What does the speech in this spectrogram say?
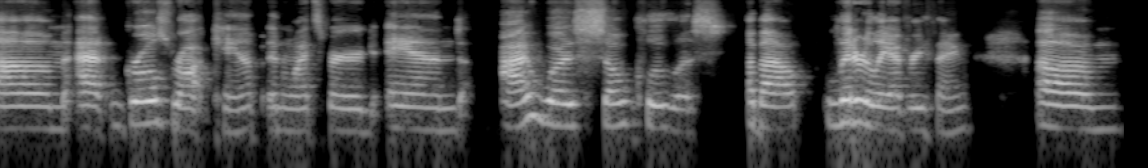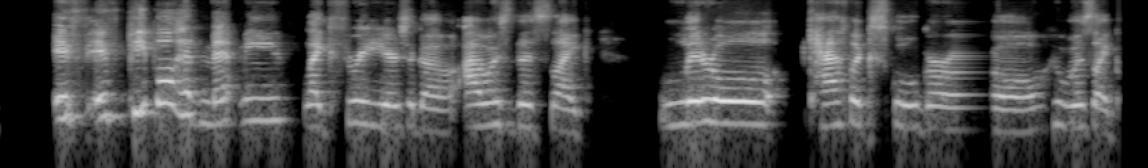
um, at Girls Rock Camp in Whitesburg. And I was so clueless about literally everything. Um, if if people had met me like three years ago, I was this like literal Catholic school girl who was like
